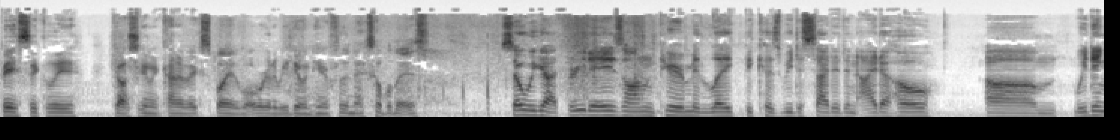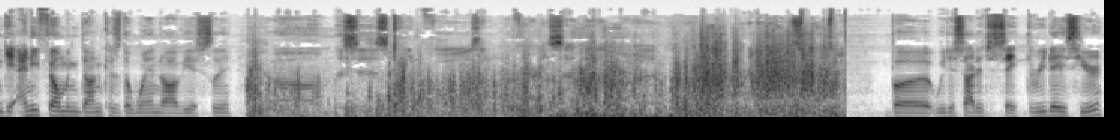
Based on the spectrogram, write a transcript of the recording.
basically, Josh is gonna kind of explain what we're gonna be doing here for the next couple days. So we got three days on Pyramid Lake because we decided in Idaho. Um, we didn't get any filming done because the wind, obviously. Um, this is Twin Falls. But we decided to stay three days here.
